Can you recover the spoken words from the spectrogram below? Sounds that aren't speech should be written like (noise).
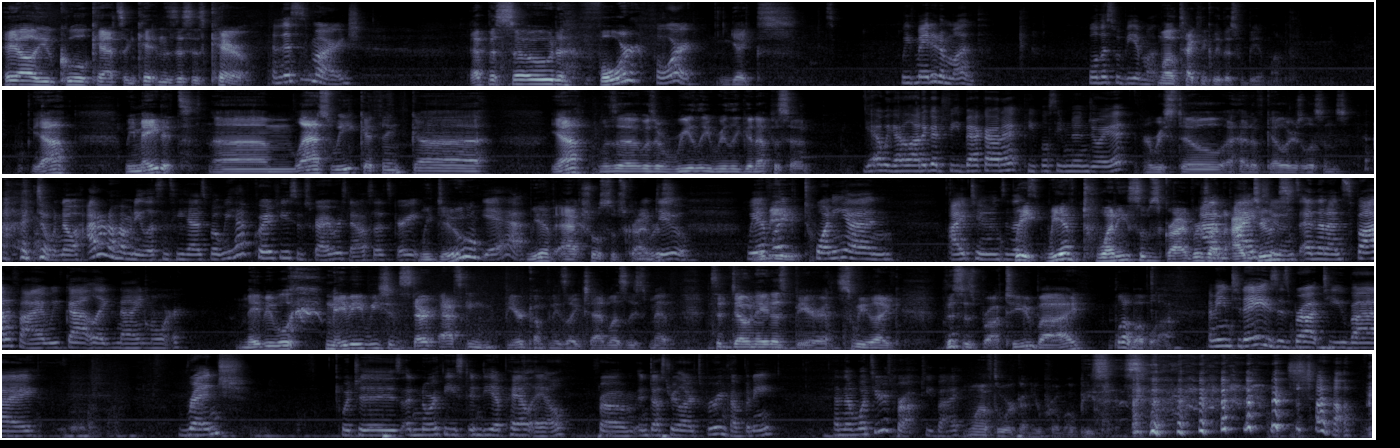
Hey, all you cool cats and kittens, this is Carol. And this is Marge. Episode four? Four. Yikes. We've made it a month. Well, this would be a month. Well, technically, this would be a month. Yeah, we made it. Um, last week, I think, uh, yeah, was a was a really really good episode. yeah, we got a lot of good feedback on it. People seem to enjoy it. Are we still ahead of Geller's listens? (laughs) I don't know. I don't know how many listens he has, but we have quite a few subscribers now, so that's great. We do. yeah, We have actual subscribers. we do. We have like 20 on iTunes and Wait, we have twenty subscribers on, iTunes. and then on Spotify we've got like nine more. Maybe we'll (laughs) maybe we should start asking beer companies like Chad Wesley Smith to donate us beer as we like this is brought to you by blah blah blah. I mean, today's is brought to you by Wrench, which is a Northeast India Pale Ale from Industrial Arts Brewing Company. And then what's yours brought to you by? We'll have to work on your promo pieces. (laughs) (laughs) Shut up.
